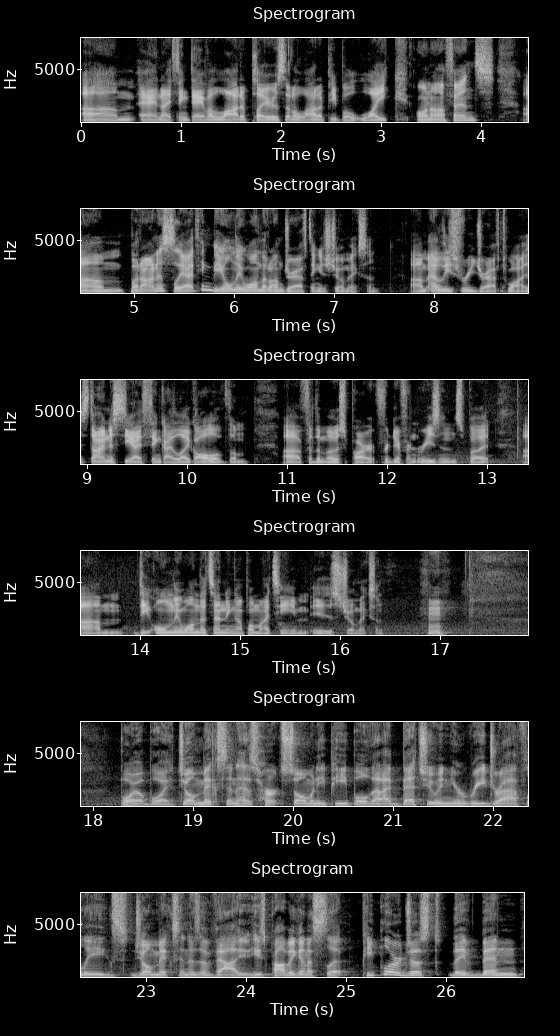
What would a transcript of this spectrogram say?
Um, and I think they have a lot of players that a lot of people like on offense. Um, but honestly, I think the only one that I'm drafting is Joe Mixon um, at least redraft wise. Dynasty, I think I like all of them uh, for the most part for different reasons, but um, the only one that's ending up on my team is Joe Mixon. Hmm. Boy, oh boy. Joe Mixon has hurt so many people that I bet you in your redraft leagues, Joe Mixon is a value. He's probably going to slip. People are just, they've been,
